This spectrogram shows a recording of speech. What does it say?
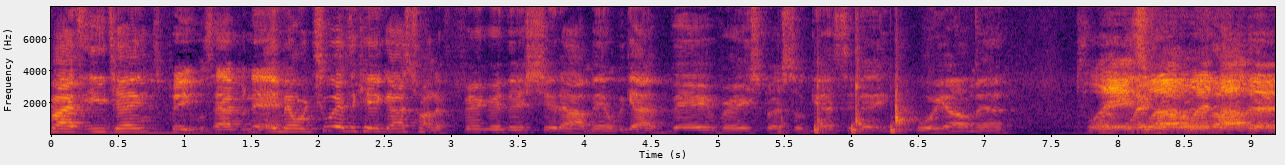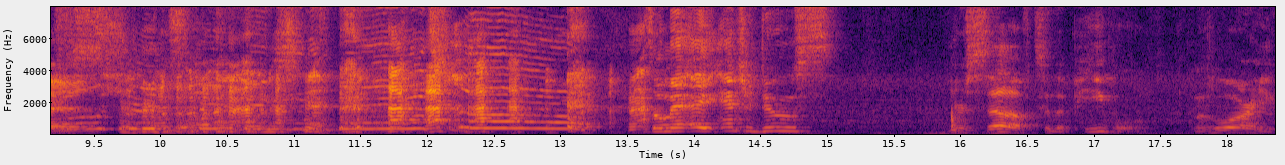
right, it's EJ. It's Pete. What's happening? Hey man, we're two educated guys trying to figure this shit out, man. We got a very, very special guest today. Who are y'all, man? Plays Plays well well with with others. so man, hey, introduce yourself to the people. I mean, who are you?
